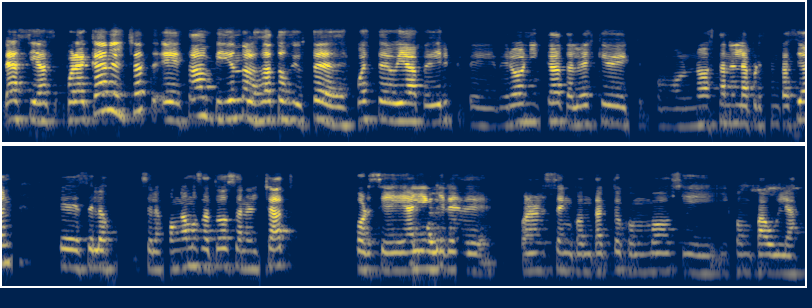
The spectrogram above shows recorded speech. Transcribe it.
gracias. Por acá en el chat eh, estaban pidiendo los datos de ustedes. Después te voy a pedir, eh, Verónica, tal vez que, como no están en la presentación, se, los, se los pongamos a todos en el chat por si alguien quiere ponerse en contacto con vos y, y con Paula.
